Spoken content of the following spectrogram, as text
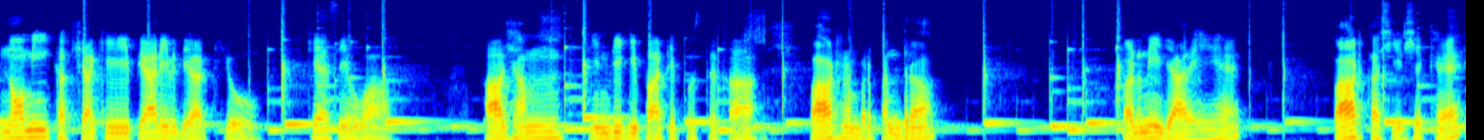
नौवीं कक्षा के प्यारे विद्यार्थियों, कैसे हो आप? आज हम हिंदी की पाठ्य पुस्तक का पाठ नंबर पंद्रह पढ़ने जा रहे हैं। पाठ का शीर्षक है,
